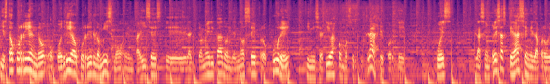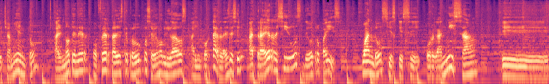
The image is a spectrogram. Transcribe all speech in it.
Y está ocurriendo, o podría ocurrir lo mismo en países eh, de Latinoamérica donde no se procure iniciativas como circulaje, porque pues las empresas que hacen el aprovechamiento, al no tener oferta de este producto, se ven obligados a importarla, es decir, a traer residuos de otro país. Cuando, si es que se organizan eh,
